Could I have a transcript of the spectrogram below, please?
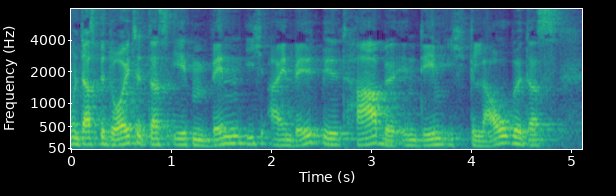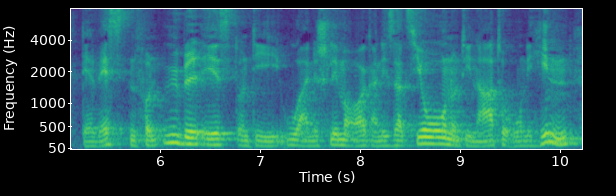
und das bedeutet, dass eben, wenn ich ein Weltbild habe, in dem ich glaube, dass der Westen von übel ist und die EU eine schlimme Organisation und die NATO ohnehin,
